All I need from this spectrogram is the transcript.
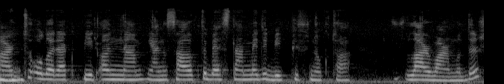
artı olarak bir önlem yani sağlıklı beslenmede bir püf noktalar var mıdır?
